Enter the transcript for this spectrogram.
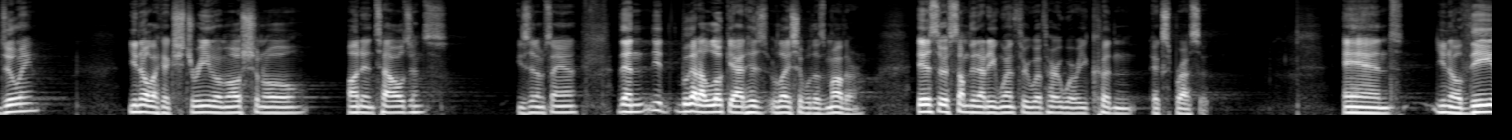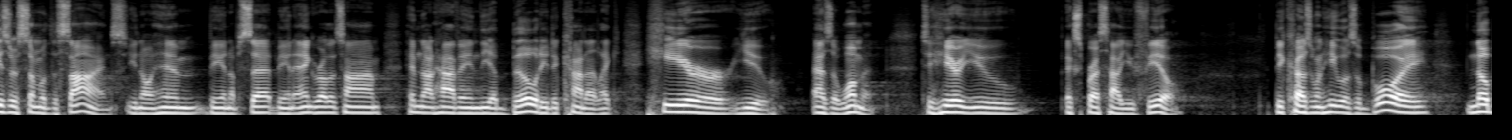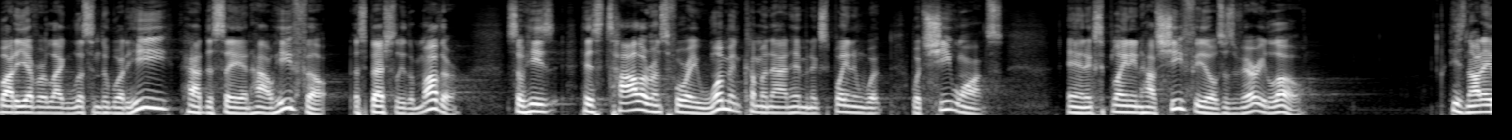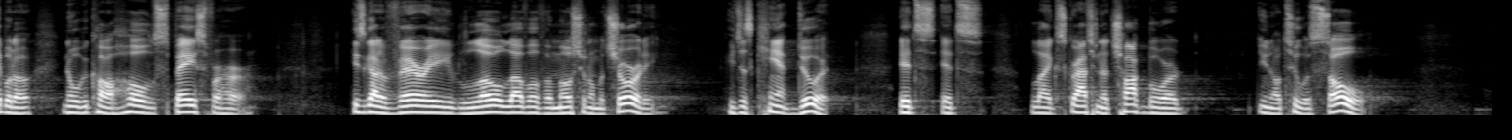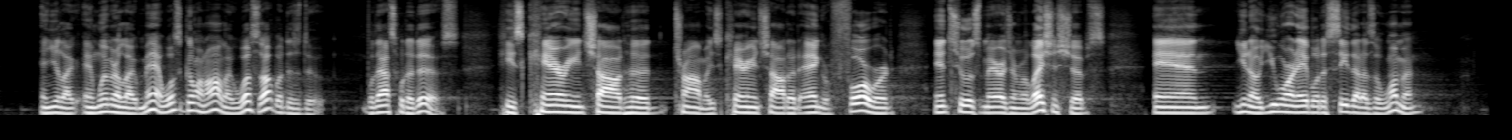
doing. You know, like extreme emotional unintelligence you see what I'm saying? Then we got to look at his relationship with his mother. Is there something that he went through with her where he couldn't express it? And you know, these are some of the signs. You know, him being upset, being angry all the time, him not having the ability to kind of like hear you as a woman, to hear you express how you feel. Because when he was a boy, nobody ever like listened to what he had to say and how he felt, especially the mother. So he's his tolerance for a woman coming at him and explaining what, what she wants and explaining how she feels is very low. He's not able to, you know, what we call hold space for her. He's got a very low level of emotional maturity. He just can't do it. It's it's like scratching a chalkboard, you know, to his soul. And you're like, and women are like, man, what's going on? Like, what's up with this dude? Well, that's what it is he's carrying childhood trauma, he's carrying childhood anger forward into his marriage and relationships. And, you know, you weren't able to see that as a woman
